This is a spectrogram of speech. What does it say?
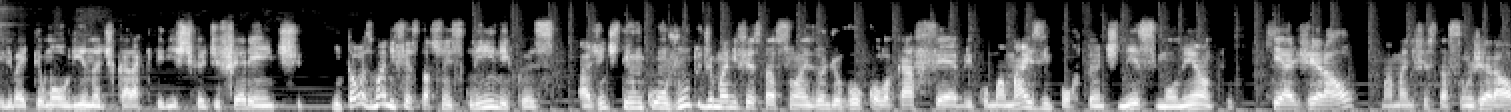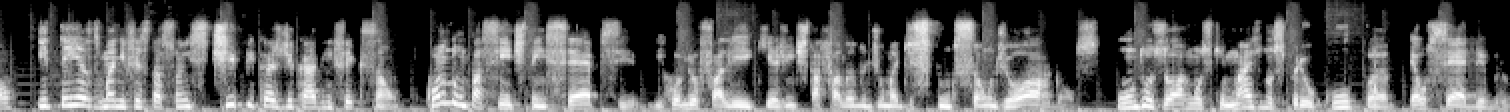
ele vai ter uma urina de característica diferente. Então, as manifestações clínicas, a gente tem um conjunto de manifestações onde eu vou colocar a febre como a mais importante nesse momento, que é geral, uma manifestação geral, e tem as manifestações típicas de cada infecção. Quando um paciente tem sepse, e como eu falei que a gente está falando de uma disfunção de órgãos, um dos órgãos que mais nos preocupa é o cérebro.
